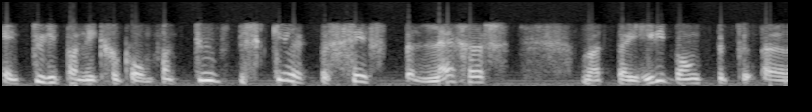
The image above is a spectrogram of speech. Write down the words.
en toe die paniek gekom want toe beskielik besef beleggers wat by hierdie bank be uh,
